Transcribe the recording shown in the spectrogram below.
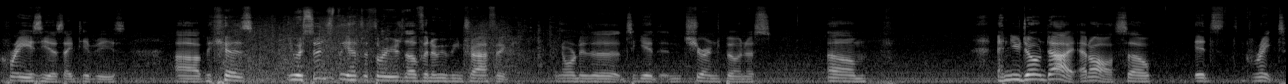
craziest activities uh, because you essentially have to throw yourself into moving traffic in order to, to get insurance bonus. Um, and you don't die at all, so it's great.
